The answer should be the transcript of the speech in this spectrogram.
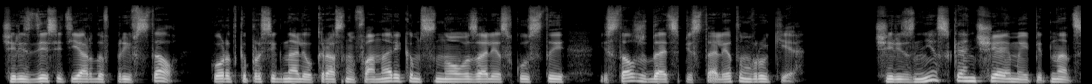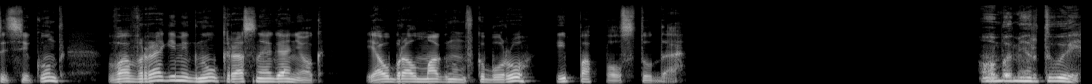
Через десять ярдов привстал, коротко просигналил красным фонариком, снова залез в кусты и стал ждать с пистолетом в руке. Через нескончаемые пятнадцать секунд во враге мигнул красный огонек. Я убрал магнум в кобуру и пополз туда. «Оба мертвы»,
